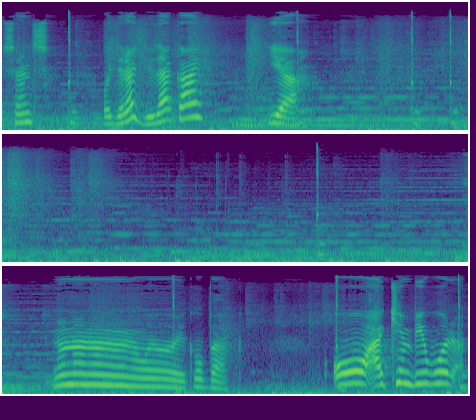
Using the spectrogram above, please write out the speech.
Since wait, did I do that guy? Yeah. No, no, no, no, no, wait, wait, wait, go back. Oh, I can be what?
